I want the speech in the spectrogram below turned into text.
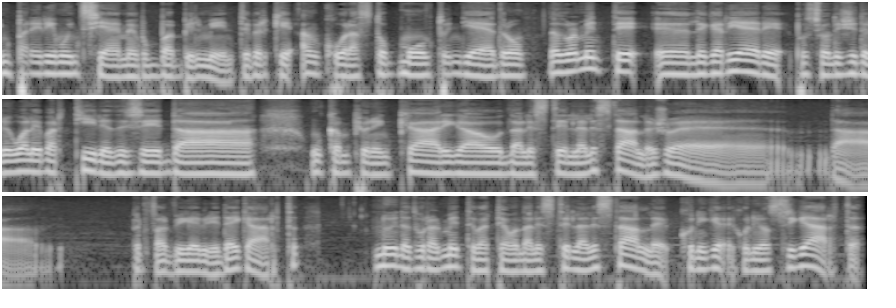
impareremo insieme probabilmente perché ancora sto molto indietro. Naturalmente eh, le carriere possiamo decidere quale partire, se da un campione in carica o dalle stelle alle stalle, cioè da per farvi capire dai kart. Noi naturalmente partiamo dalle stelle alle stalle con i, con i nostri kart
